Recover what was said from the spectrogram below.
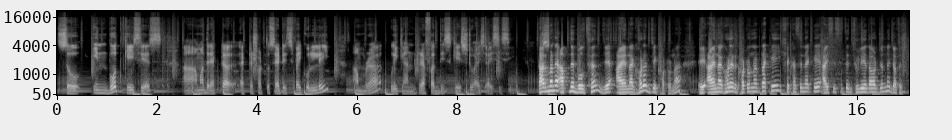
সো ইন বোথ কেসেস আমাদের একটা একটা শর্ত স্যাটিসফাই করলেই আমরা we can refer this case to ICC তার মানে আপনি বলছেন যে আয়না ঘরের যে ঘটনা এই আয়না ঘরের ঘটনাটাকেই শেখ হাসিনাকে আইসিসিতে ঝুলিয়ে দেওয়ার জন্য যথেষ্ট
